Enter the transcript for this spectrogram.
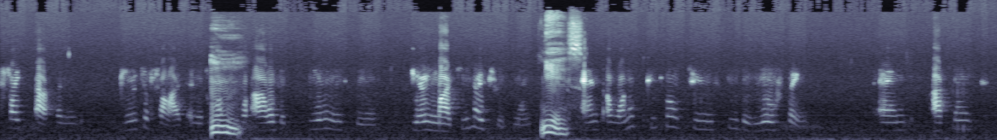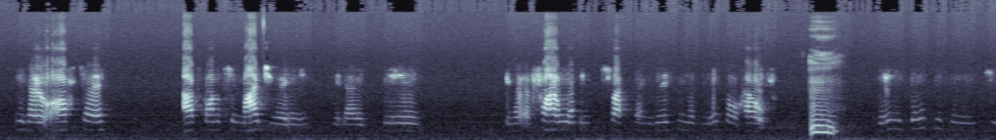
shaped up and beautified, and it mm. wasn't what I was experiencing during my chemo treatment. Yes. And I wanted people to see the real thing. And I think, you know, after I've gone through my journey, you know, being, you know, a fire walking instructor and working with mental health, mm. very important for me to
